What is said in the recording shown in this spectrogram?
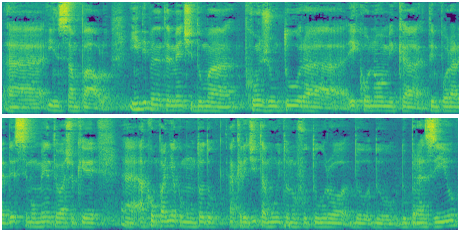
uh, em São Paulo. Independentemente de uma conjuntura econômica temporária desse momento, eu acho que uh, a companhia como um todo acredita muito no futuro do, do, do Brasil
